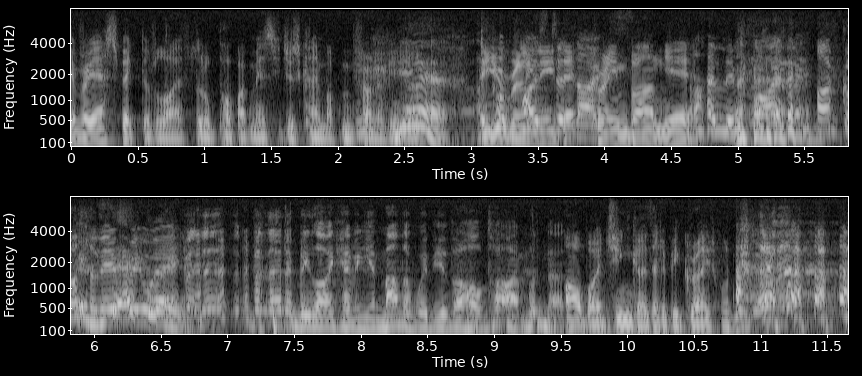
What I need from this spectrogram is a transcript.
every aspect of life, little pop-up messages came up in front of you. Yeah. Do you really need Post-it that cream bun? Yeah. I live by them. I've got them everywhere. But, that, but that'd be like having your mother with you the whole time, wouldn't it? Oh, by jingo, that'd be great, wouldn't it?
